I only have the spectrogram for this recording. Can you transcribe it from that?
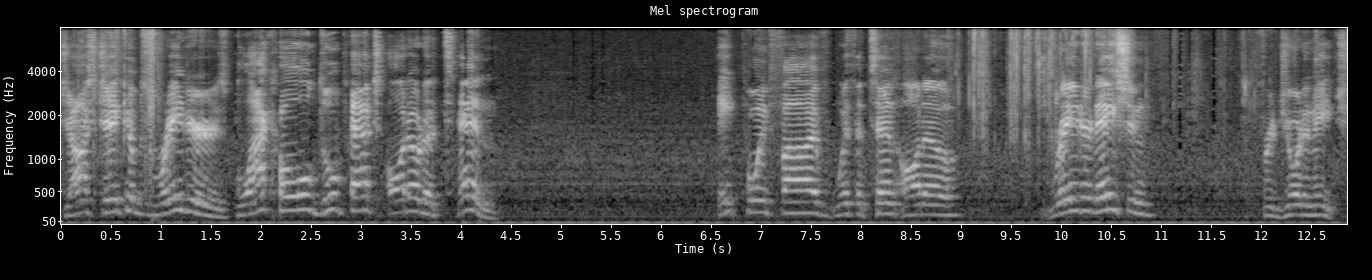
Josh Jacobs Raiders Black Hole Dual Patch Auto to 10. 8.5 with a 10 auto. Raider Nation for Jordan H.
